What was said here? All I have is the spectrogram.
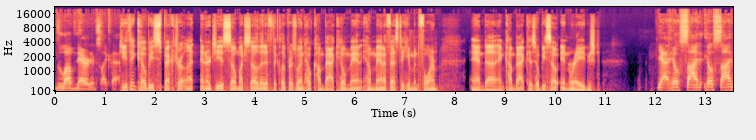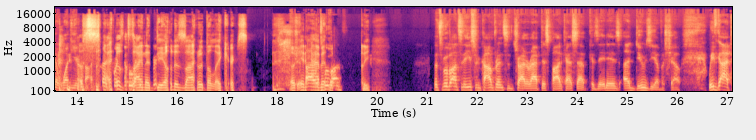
love narratives like that. Do you think Kobe's spectral energy is so much so that if the Clippers win, he'll come back, he'll man, he'll manifest a human form, and uh, and come back because he'll be so enraged. Yeah, he'll sign. He'll sign a one year He'll contract. sign, with he'll the sign a deal to sign with the Lakers. He'll let's inhabit move on. buddy. Let's move on to the Eastern Conference and try to wrap this podcast up because it is a doozy of a show. We've got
